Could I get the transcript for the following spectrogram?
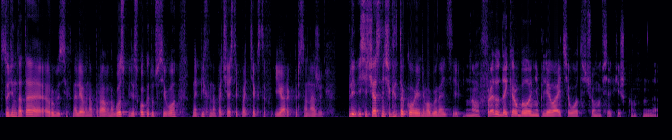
студентата рубит всех налево-направо. Но, господи, сколько тут всего напихано по части подтекстов и арок персонажей. Блин, и сейчас нифига такого я не могу найти. Ну, Фреду Декеру было не плевать, вот в чем вся фишка. Да.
